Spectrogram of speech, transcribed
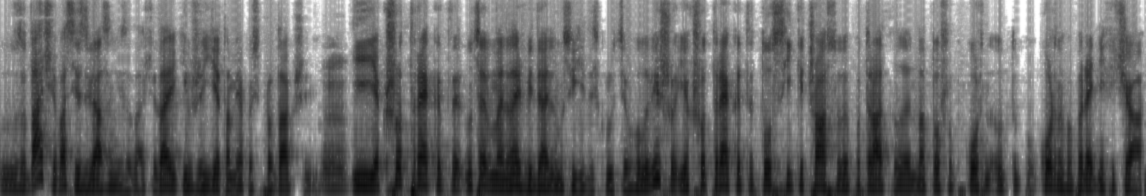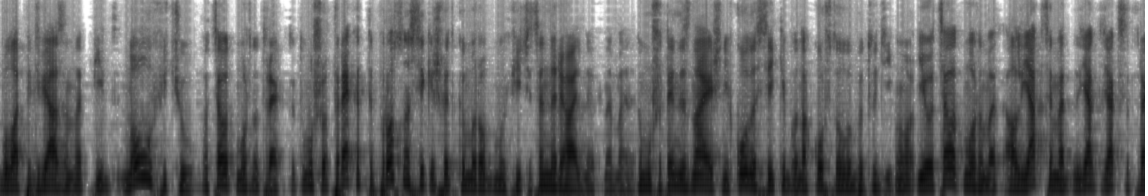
задачі, у вас є зв'язані задачі, да, які вже є там якось в продакшені. Угу. І якщо трекати, ну це в мене знаєш, в ідеальному світі десь крутиться в голові, що якщо трекати, то скільки часу ви потратили на те, щоб кожна, от, типу, кожна попередня фіча була підв'язана під нову фічу, оце от можна трекати. Тому що трекати просто настільки швидко ми робимо фічі, це нереально, як на мене. Тому що ти не знаєш ніколи, скільки б вона коштувала би тоді. О, І оце от можна мати. Але як це як, як це трекати,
